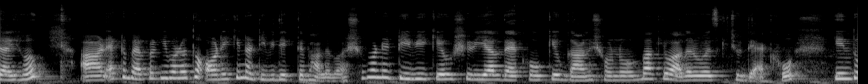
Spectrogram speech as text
যাই হোক, আর একটা ব্যাপার কি বলো তো অনেকে না টিভি দেখতে ভালোবাসো। মানে টিভি কেউ সিরিয়াল দেখো, কেউ গান শোনো বা কেউ আদারওয়াইজ কিছু দেখো, কিন্তু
